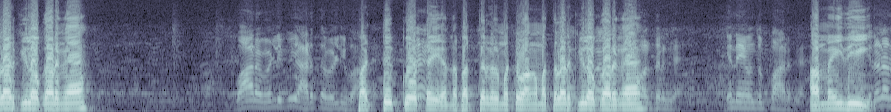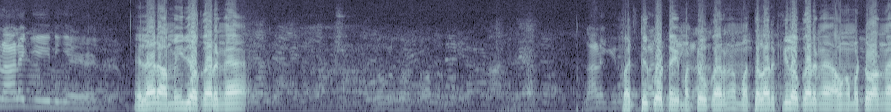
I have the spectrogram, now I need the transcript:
எல்லாரும் கீழே உட்காருங்க. பட்டுக்கோட்டை அந்த பக்தர்கள் மட்டும் வாங்க எல்லாரும் கீழே உட்காருங்க. அமைதி. இல்லைன்னா நாளைக்கு நீங்க எல்லாரும் அமைதியாக உட்காருங்க. பட்டுக்கோட்டை மட்டும் உட்காருங்க மற்ற எல்லாரும் கீழே உட்காருங்க அவங்க மட்டும் வாங்க.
